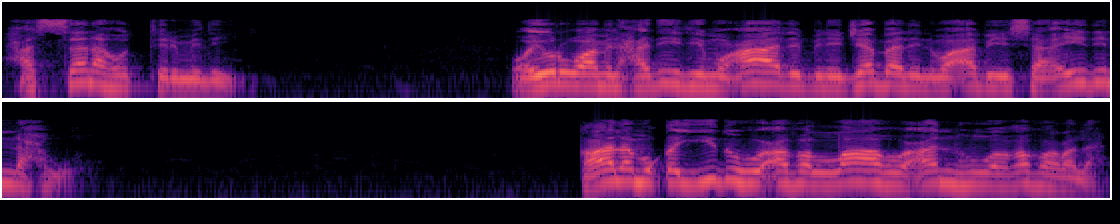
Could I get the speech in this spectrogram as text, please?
حسنه الترمذي. ويروى من حديث معاذ بن جبل وأبي سعيد نحوه. قال مقيده عفى الله عنه وغفر له.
